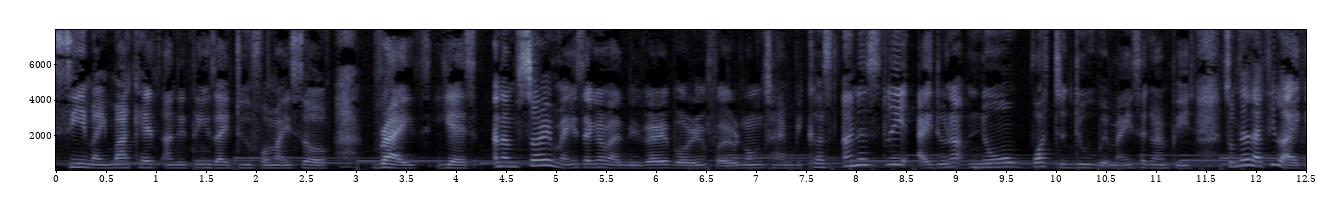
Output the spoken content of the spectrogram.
see my market and the things i do for myself. Right yes. And i'm sorry my instagram has been very boring for a long time because honestly i do not know what to do with my instagram page. Sometimes i feel like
